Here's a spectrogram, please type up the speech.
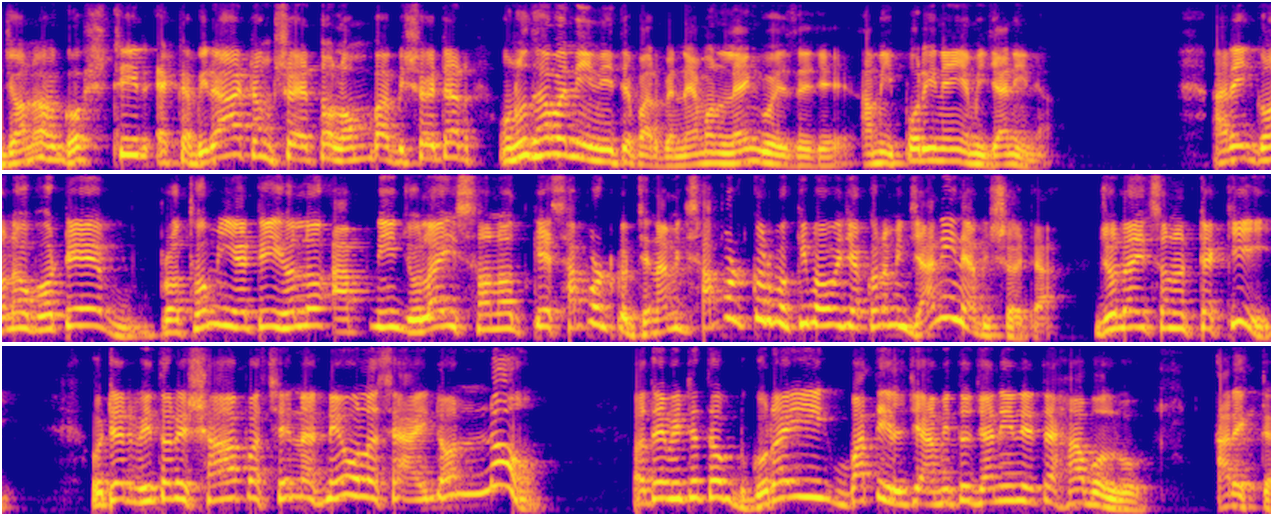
জনগোষ্ঠীর একটা বিরাট অংশ এত লম্বা বিষয়টার অনুধাবন নিয়ে নিতে পারবেন এমন ল্যাঙ্গুয়েজে যে আমি পড়ি নাই, আমি জানি না। আর এই গণভোটে প্রথম ইয়েটাই হলো আপনি জুলাই সনদকে সাপোর্ট করছেন। আমি সাপোর্ট করব কীভাবে যখন আমি জানি না বিষয়টা। জুলাই সনদটা কি? ওটার ভিতরে সাপ আছে না নেওল আছে? আই ডোন্ট নো অতএব এটা তো গোড়াই বাতিল যে আমি তো জানি না এটা হ্যাঁ বলব। আরেকটা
